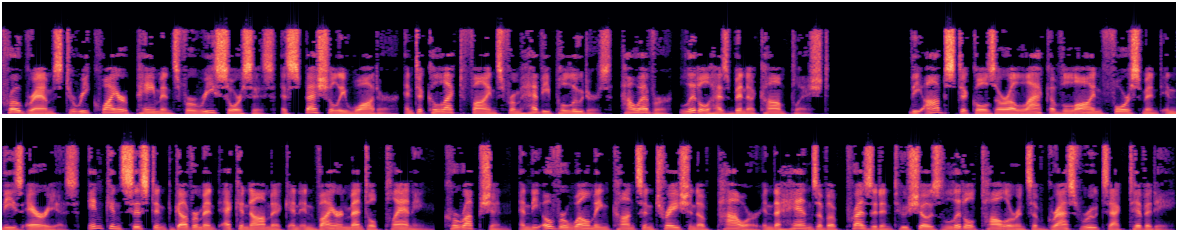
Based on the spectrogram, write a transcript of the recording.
programs to require payments for resources especially water and to collect fines from heavy polluters, however, little has been accomplished. The obstacles are a lack of law enforcement in these areas, inconsistent government economic and environmental planning, corruption, and the overwhelming concentration of power in the hands of a president who shows little tolerance of grassroots activity.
